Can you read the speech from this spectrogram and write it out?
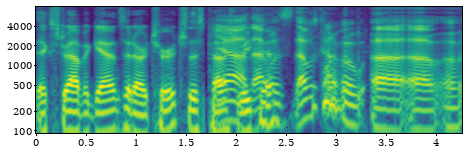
extravaganza at our church this past yeah, weekend. that was that was kind of a uh,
